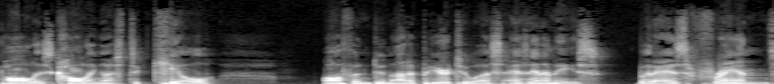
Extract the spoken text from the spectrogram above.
Paul is calling us to kill often do not appear to us as enemies, but as friends,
